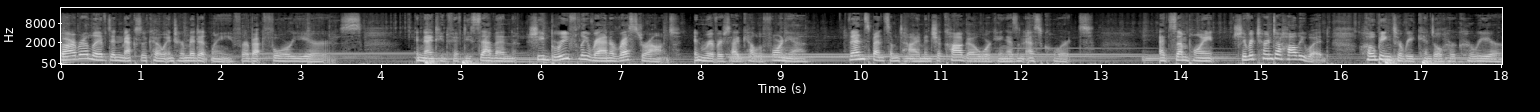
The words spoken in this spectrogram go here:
Barbara lived in Mexico intermittently for about four years. In 1957, she briefly ran a restaurant in Riverside, California, then spent some time in Chicago working as an escort. At some point, she returned to Hollywood, hoping to rekindle her career.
